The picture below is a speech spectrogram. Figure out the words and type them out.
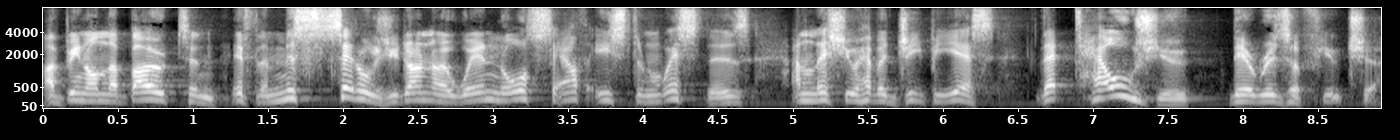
I've been on the boat, and if the mist settles, you don't know where north, south, east, and west is unless you have a GPS that tells you there is a future.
